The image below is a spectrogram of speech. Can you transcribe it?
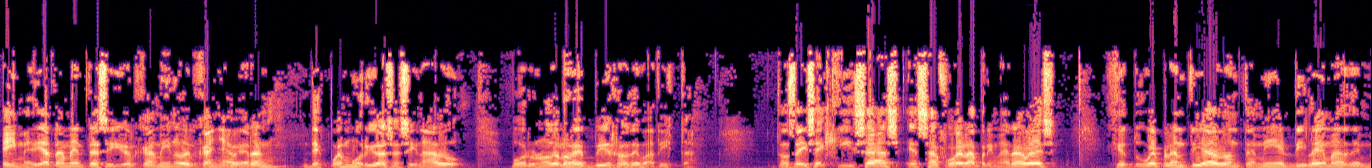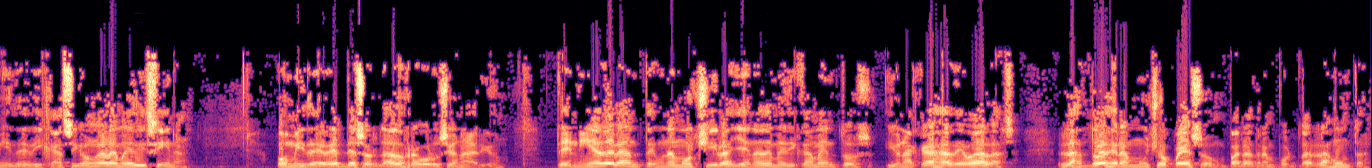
e inmediatamente siguió el camino del cañaveral, después murió asesinado por uno de los esbirros de Batista. Entonces dice, quizás esa fue la primera vez que tuve planteado ante mí el dilema de mi dedicación a la medicina o mi deber de soldado revolucionario. Tenía delante una mochila llena de medicamentos y una caja de balas. Las dos eran mucho peso para transportar la junta.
